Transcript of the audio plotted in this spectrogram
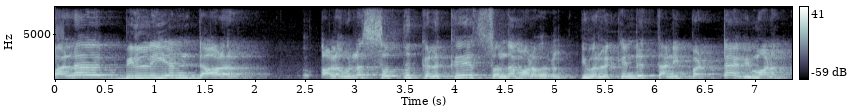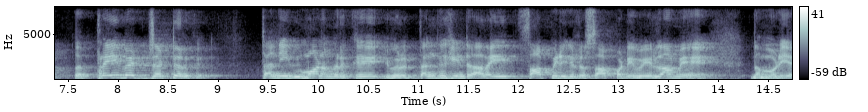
பல பில்லியன் டாலர் அளவுள்ள சொத்துக்களுக்கு சொந்தமானவர்கள். இவர்களுக்கென்று தனிப்பட்ட விமானம் பிரைவேட் ஜெட் இருக்கு. தனி விமானம் இருக்கு இவர்கள் தங்குகின்ற அறை சாப்பிடுகின்ற சாப்பாடு இவை எல்லாமே நம்முடைய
